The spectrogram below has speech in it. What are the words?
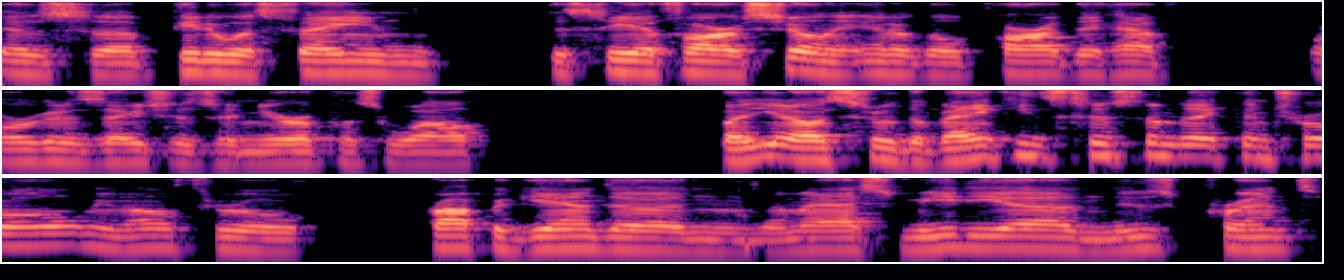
as uh, Peter was saying, the CFR is certainly an integral part. They have organizations in Europe as well. But, you know, it's through the banking system they control, you know, through propaganda and the mass media newsprint,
